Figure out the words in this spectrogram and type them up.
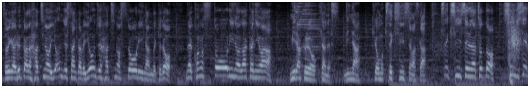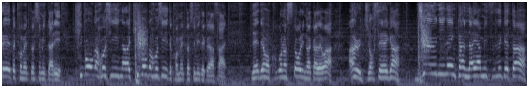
それがルカの8の43から48のストーリーなんだけど、ね、このストーリーの中にはミラクルが起きたんです。みんな今日も奇跡信じてますか？奇跡信じてるのはちょっと信じてるってコメントしてみたり希望が欲しいなら希望が欲しいってコメントしてみてください。ね、でもここのストーリーの中ではある女性が12年間悩み続けた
